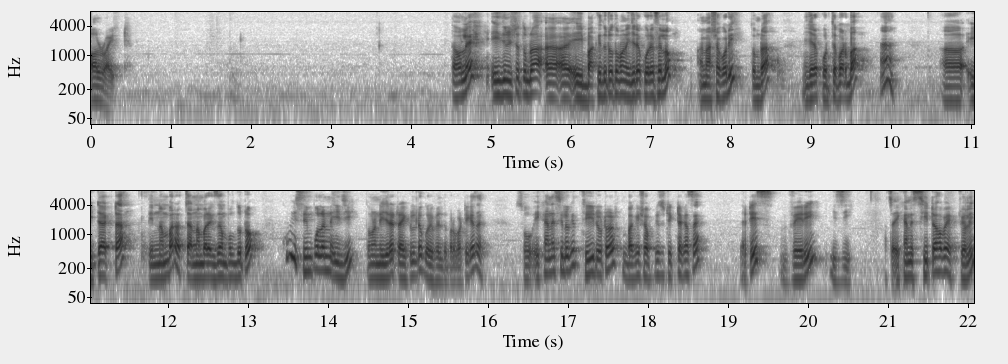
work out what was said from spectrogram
অল রাইট তাহলে এই জিনিসটা তোমরা এই বাকি দুটো তোমরা নিজেরা করে ফেলো। আমি আশা করি তোমরা নিজেরা করতে পারবা হ্যাঁ? এইটা একটা তিন নাম্বার আর চার নাম্বার এক্সাম্পল দুটো। খুবই সিম্পল অ্যান্ড ইজি তোমরা নিজেরা ট্রাইকেলটা করে ফেলতে পারবা, ঠিক আছে? সো এখানে ছিল কি থ্রি ডোটার বাকি সব কিছু ঠিকঠাক আছে? দ্যাট ইজ ভেরি ইজি আচ্ছা এখানে সিটা হবে অ্যাকচুয়ালি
